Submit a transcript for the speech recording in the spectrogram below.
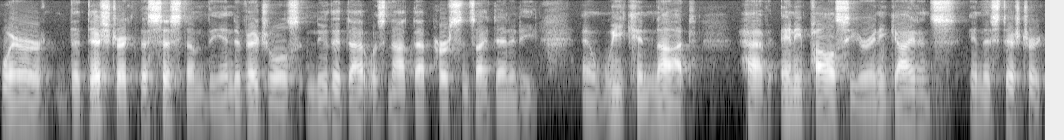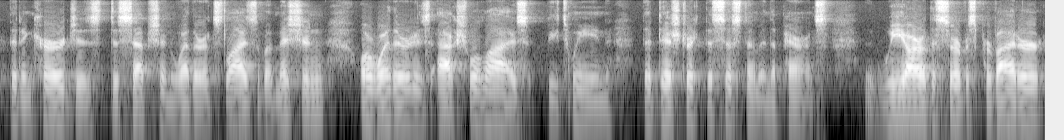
where the district, the system, the individuals knew that that was not that person's identity. And we cannot have any policy or any guidance in this district that encourages deception, whether it's lies of omission or whether it is actual lies between the district, the system, and the parents. We are the service provider,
